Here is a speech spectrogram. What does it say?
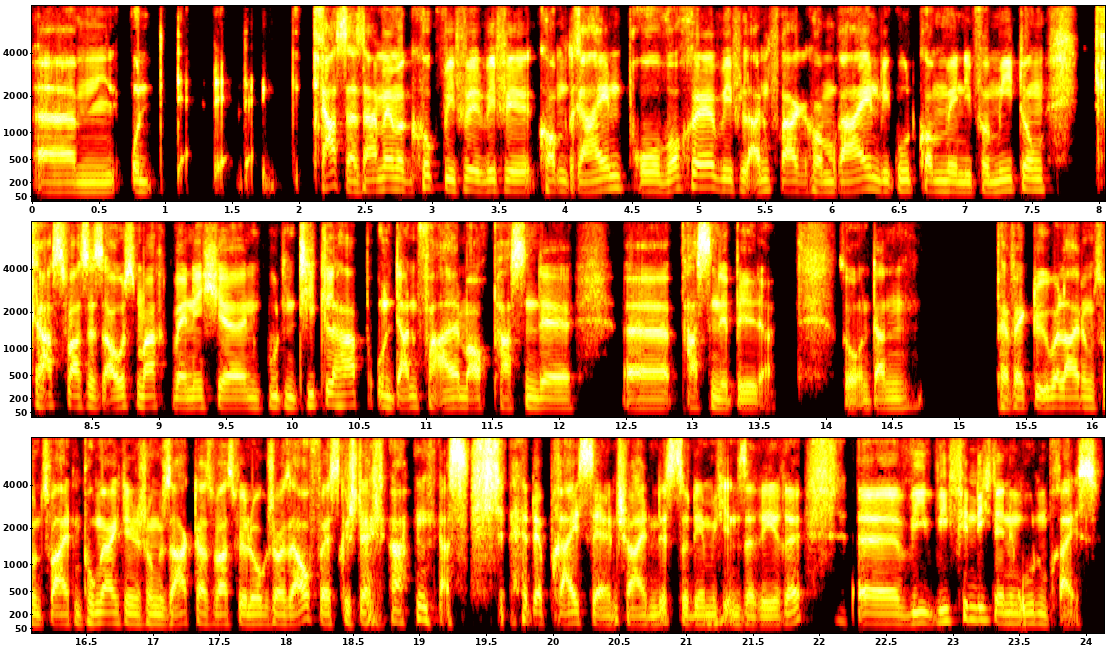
Ähm, und krass, also haben wir immer geguckt, wie viel, wie viel kommt rein pro Woche, wie viel Anfrage kommen rein, wie gut kommen wir in die Vermietung. Krass, was es ausmacht, wenn ich äh, einen guten Titel habe und dann vor allem auch passende, äh, passende Bilder. So, und dann perfekte Überleitung zum zweiten Punkt, eigentlich, den du schon gesagt hast, was wir logischerweise auch festgestellt haben, dass der Preis sehr entscheidend ist, zu dem ich inseriere. Äh, wie wie finde ich denn einen guten Preis?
